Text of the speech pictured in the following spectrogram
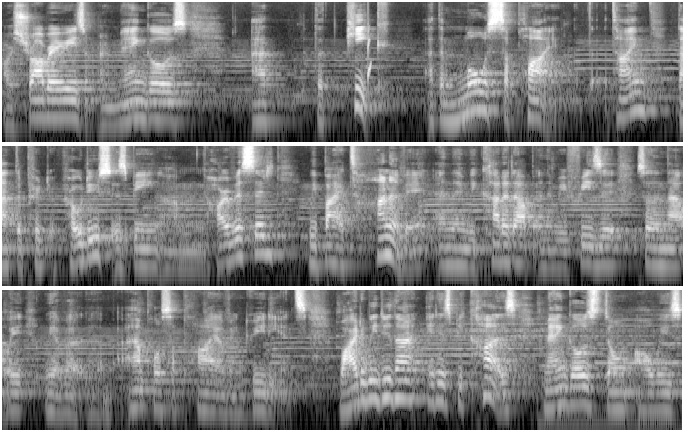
our strawberries or our mangoes at the peak at the most supply time that the produce is being um, harvested, we buy a ton of it and then we cut it up and then we freeze it so then that way we have an um, ample supply of ingredients. Why do we do that? It is because mangoes don't always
